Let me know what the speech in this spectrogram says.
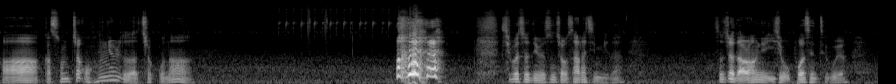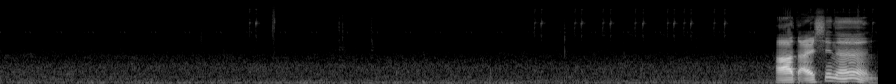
아 아까 손자국 확률도 낮췄구나. 15초 뒤면 손자국 사라집니다. 손자국 나올 확률 25%고요. 아 날씨는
